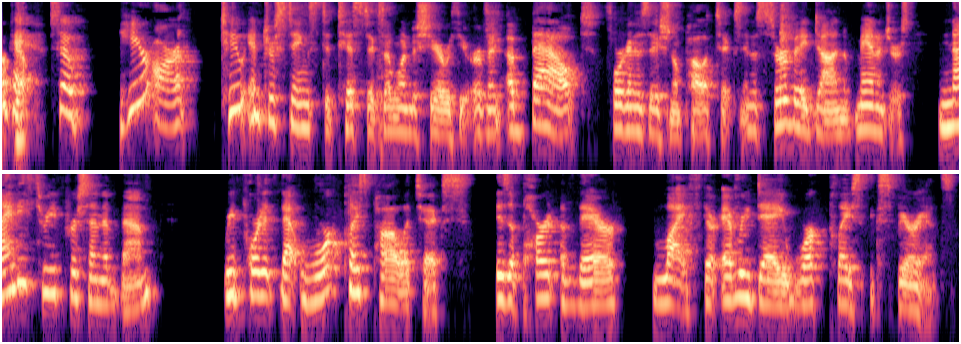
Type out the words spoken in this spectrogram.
Okay. Yep. So here are two interesting statistics I wanted to share with you, Irvine, about organizational politics. In a survey done of managers, 93% of them reported that workplace politics is a part of their life, their everyday workplace experience.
